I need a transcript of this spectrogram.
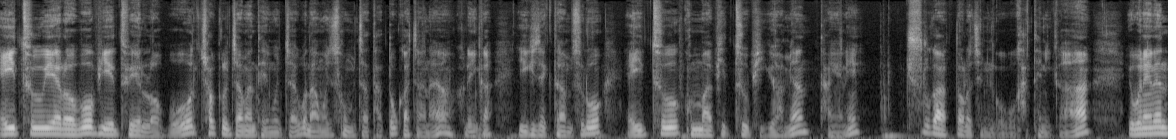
A2의 love, B2의 love 첫 글자만 대문자고 나머지 소문자 다 똑같잖아요. 그러니까 exact 함수로 A2, B2 비교하면 당연히 true가 떨어지는 거고 같으니까 이번에는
